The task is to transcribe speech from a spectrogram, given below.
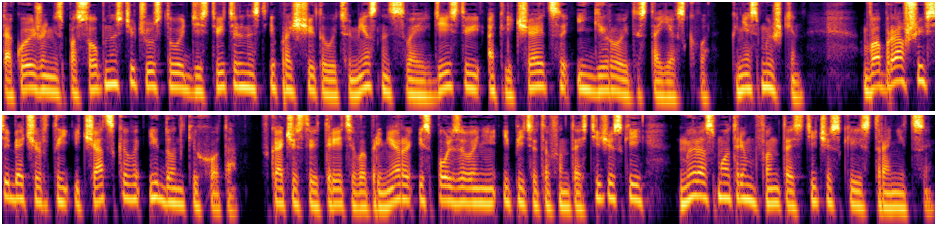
Такой же неспособностью чувствовать действительность и просчитывать уместность своих действий отличается и герой Достоевского, князь Мышкин, вобравший в себя черты и Чацкого, и Дон Кихота. В качестве третьего примера использования эпитета «фантастический» мы рассмотрим фантастические страницы.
